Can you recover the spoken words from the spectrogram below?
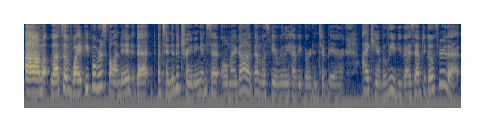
Um, lots of white people responded that attended the training and said, Oh my God, that must be a really heavy burden to bear. I can't believe you guys have to go through that.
